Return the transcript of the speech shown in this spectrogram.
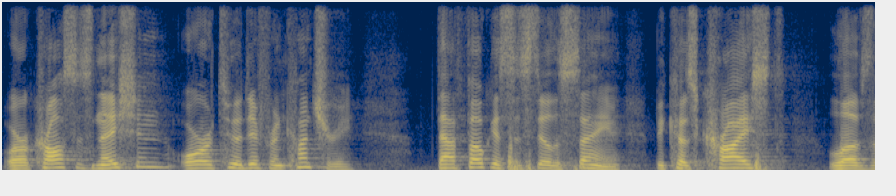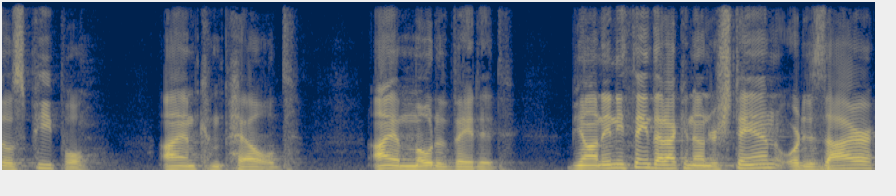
or across this nation, or to a different country, that focus is still the same because Christ loves those people. I am compelled, I am motivated. Beyond anything that I can understand or desire,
